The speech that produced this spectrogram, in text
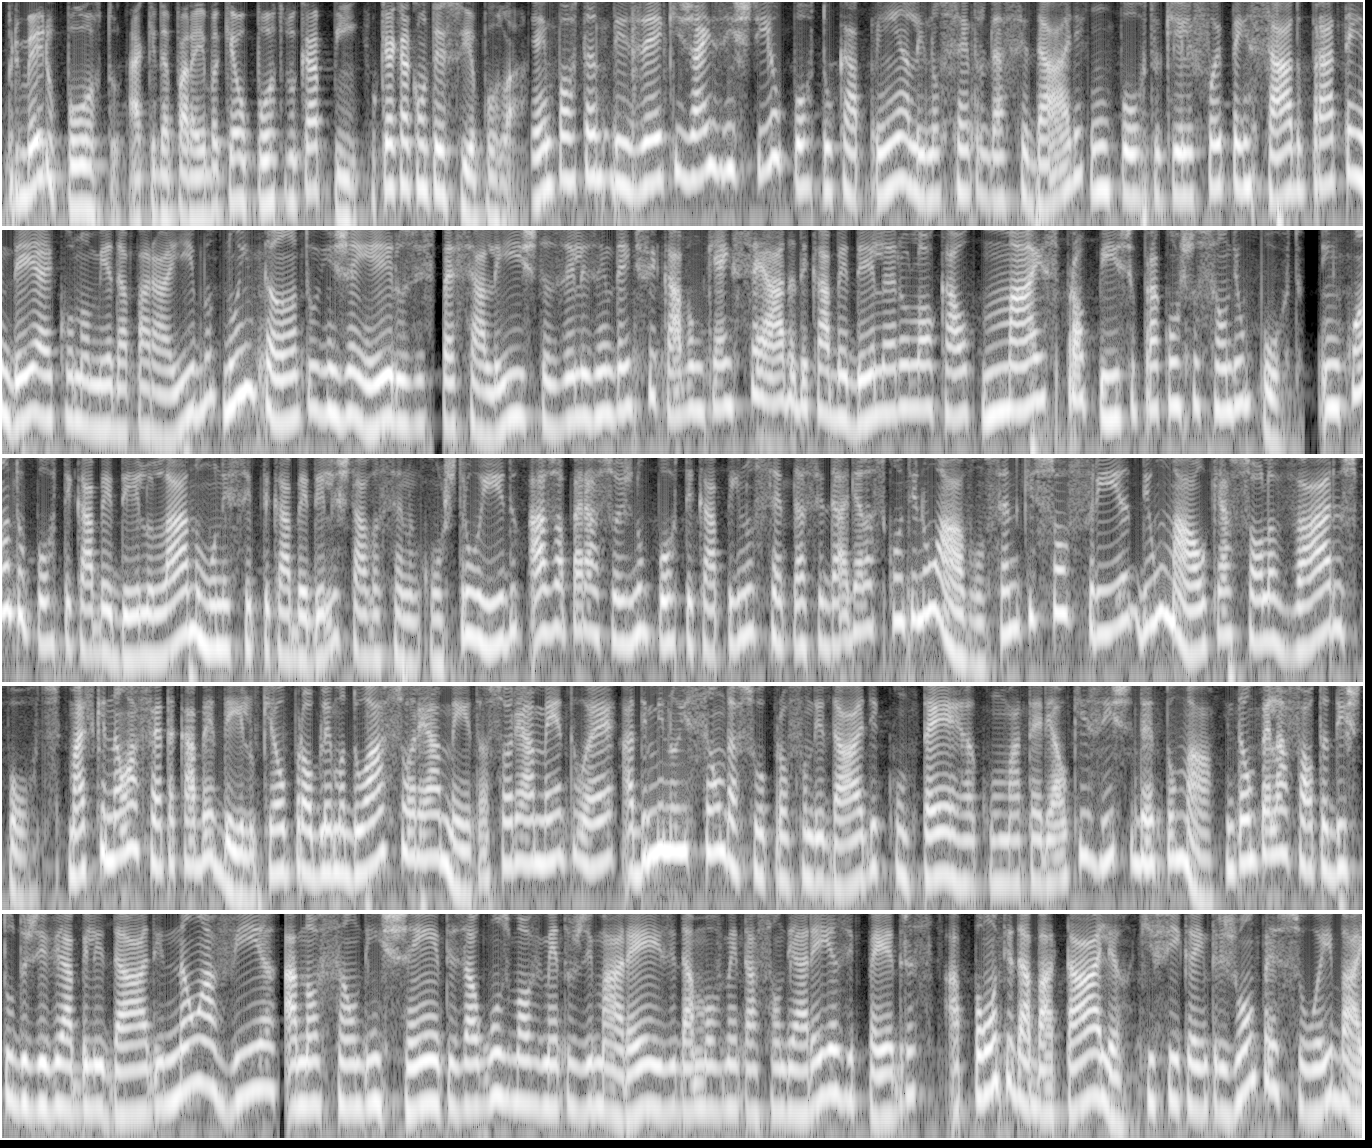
primeiro porto aqui da Paraíba, que é o Porto do Capim. O que é que acontecia por lá? É importante dizer que já existia o Porto do Capim ali no centro da cidade, um porto que ele foi pensado para atender a economia da Paraíba. No entanto, engenheiros especialistas, eles identificavam que a enseada de Cabedelo era o local mais propício para a construção de um porto. Enquanto o Porto de Cabedelo Cabedelo, lá no município de Cabedelo, estava sendo construído. As operações no Porto de Capim, no centro da cidade, elas continuavam, sendo que sofria de um mal que assola vários portos, mas que não afeta Cabedelo, que é o problema do assoreamento. Assoreamento é a diminuição da sua profundidade com terra, com material que existe dentro do mar. Então, pela falta de estudos de viabilidade, não havia a noção de enchentes, alguns movimentos de marés e da movimentação de areias e pedras. A ponte da Batalha, que fica entre João Pessoa e Bahia,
